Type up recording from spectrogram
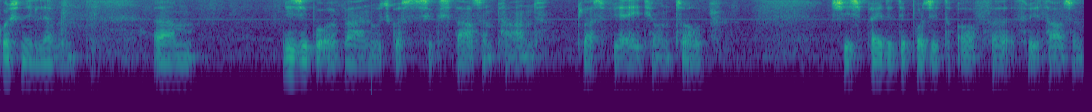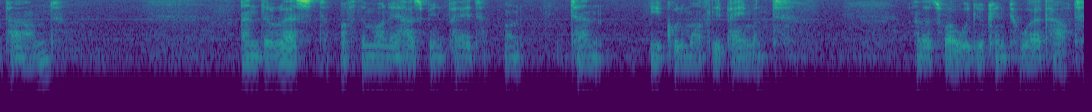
Question 11. Um, Lizzie bought a van which cost £6,000 plus VAT on top. She's paid a deposit of uh, £3,000 and the rest of the money has been paid on 10 equal monthly payment and that's what we're looking to work out.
